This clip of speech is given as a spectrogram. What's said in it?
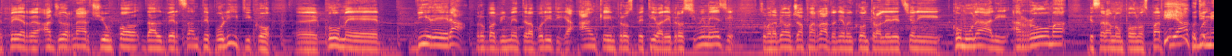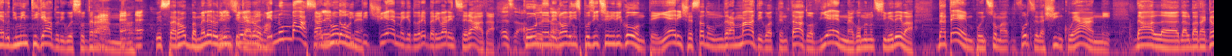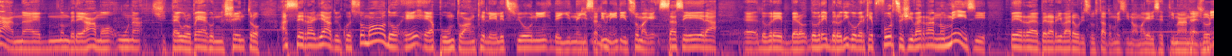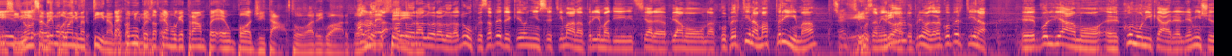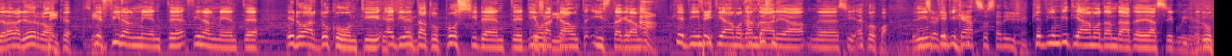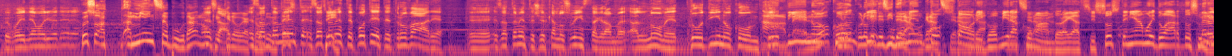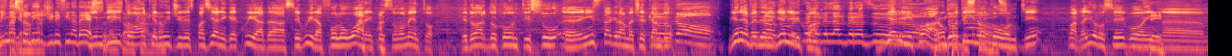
per aggiornarci un po' dal versante politico, eh, come Eh... virerà probabilmente la politica anche in prospettiva dei prossimi mesi. Insomma, ne abbiamo già parlato, andiamo incontro alle elezioni comunali a Roma, che saranno un po' uno spartiacque. Oddio, mi ero dimenticato di questo dramma. Eh, eh, eh. Questa roba me l'ero dimenticata. Che non basta il nuovo Calendone. DPCM che dovrebbe arrivare in serata Esatto, con le esatto. nuove disposizioni di Conte. Ieri c'è stato un drammatico attentato a Vienna, come non si vedeva da tempo, insomma, forse da cinque anni, dal, dal Bataclan. Eh, Non vedevamo una città europea con il centro asserragliato in questo modo e, e appunto anche le elezioni degli- negli Stati Uniti, insomma, che stasera eh, dovrebbero, dovrebbero, dico perché forse ci varranno mesi per, per arrivare a un risultato, mesi no, magari settimane, Beh, giorni sì. Non lo sapremo domani mattina. Beh, comunque sappiamo che Trump è un po' agitato al riguardo. non è Allora, allora, allora, allora, dunque sapete che ogni settimana prima di iniziare abbiamo una copertina, ma prima, Sì. eh, scusami Prima? Edoardo, prima della copertina eh, vogliamo eh, comunicare agli amici della Radio del Rock sì. che finalmente, finalmente Edoardo Conti Che è sì. diventato possidente di un Positivo. account Instagram Ah, che vi sì. invitiamo ad Ah, andare a... eh, sì, eccolo qua. Che, che, vi, cazzo state dicendo? che vi invitiamo ad andare a seguire. Dunque, vogliamo rivedere? Questo a, a mia insaputa, non Esatto, che credo che esattamente, esattamente potete trovare eh, esattamente cercando su Instagram al nome Dodino Conti Ah, Dino bello, quello- Conti, quello che un desideravo. momento Grazie, raga. storico, mi Grazie, raccomando, raga. ragazzi. Sosteniamo Edoardo su Mi ero Instagram. rimasto vergine fino adesso. invito anche Luigi Vespasiani che è qui ad a seguire a followare in questo momento Edoardo Conti su eh, Instagram cercando No, vieni a vedere vieni di qua dell'albero azzurro. vieni di qua Dodino. Conti guarda io lo seguo in Sì. ehm,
